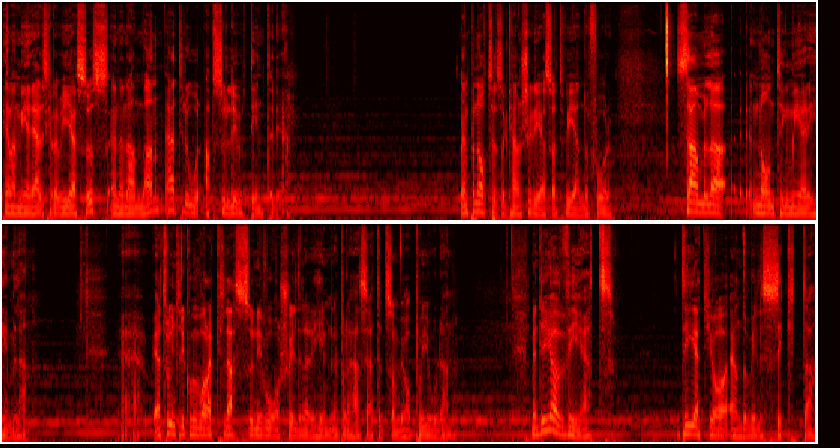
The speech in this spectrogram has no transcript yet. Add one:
Är man mer älskad av Jesus än en annan? Jag tror absolut inte det. Men på något sätt så kanske det är så att vi ändå får samla någonting mer i himlen. Eh, jag tror inte det kommer vara klass och nivåskillnader i himlen på det här sättet som vi har på jorden. Men det jag vet det är att jag ändå vill sikta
